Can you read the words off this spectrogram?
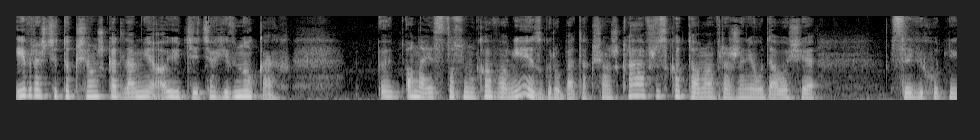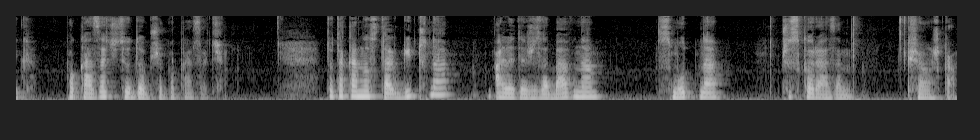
I wreszcie to książka dla mnie o ich dzieciach i wnukach. Ona jest stosunkowo, nie jest gruba ta książka, a wszystko to mam wrażenie udało się Sylwii Hutnik pokazać i to dobrze pokazać. To taka nostalgiczna, ale też zabawna, smutna, wszystko razem książka.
